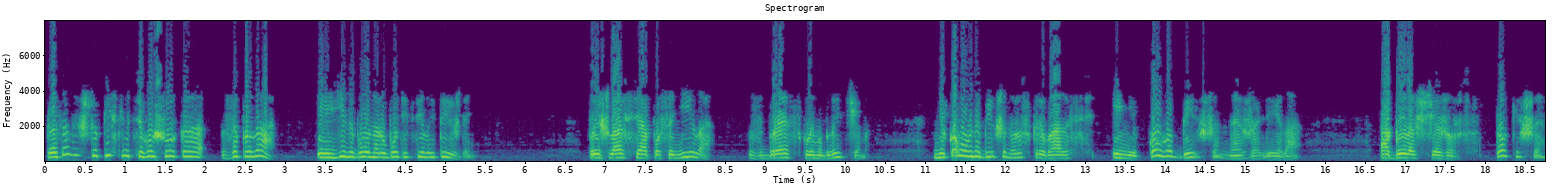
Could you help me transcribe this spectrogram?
Казали, що після цього Шурка запила, і її не було на роботі цілий тиждень. Прийшла вся посиніла з бресклим обличчям, нікому вона більше не розкривалась і нікого більше не жаліла, а била ще жорстокіше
